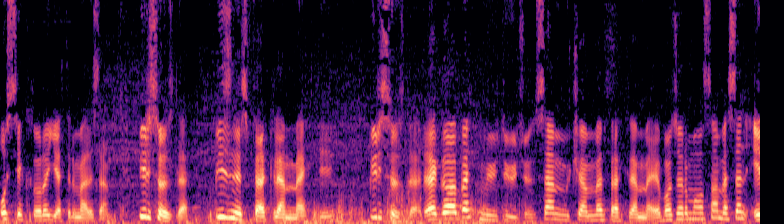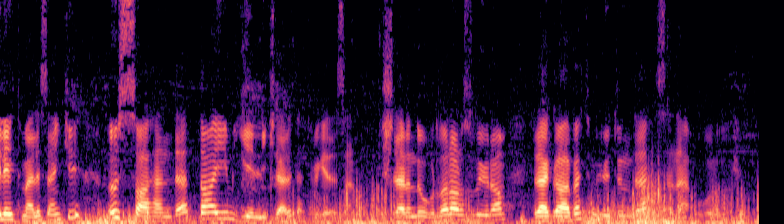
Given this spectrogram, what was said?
o sektora gətirməlisən. Bir sözlə, biznes fərqlənməkdir. Bir sözlə, rəqabət mühiti üçün sən mükəmməl fərqlənməyi bacarmalısan və sən elə etməlisən ki, öz sahəndə daim yenilikləri tətbiq edəsən. İşlərində uğurlar arzulayıram. Rəqabət mühitində sənə uğurlar.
